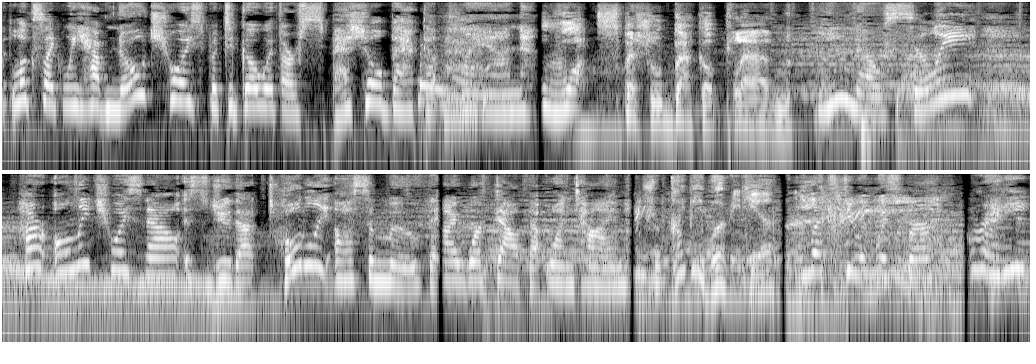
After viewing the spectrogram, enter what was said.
It looks like we have no choice but to go with our special backup plan. What special backup plan? You know, silly. Our only choice now is to do that totally awesome move that I worked out that one time. Should I be worried here? Let's do it, Whisper. Ready!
